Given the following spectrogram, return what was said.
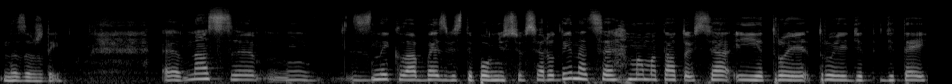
назавжди. Е, В нас е, зникла безвісти повністю вся родина. Це мама, тато, вся і троє, троє дітей.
